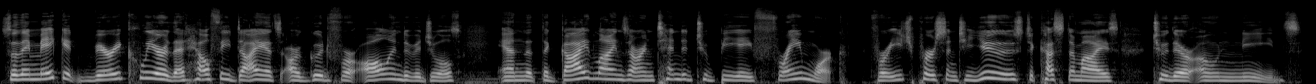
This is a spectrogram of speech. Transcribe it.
So they make it very clear that healthy diets are good for all individuals and that the guidelines are intended to be a framework for each person to use to customize to their own needs.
